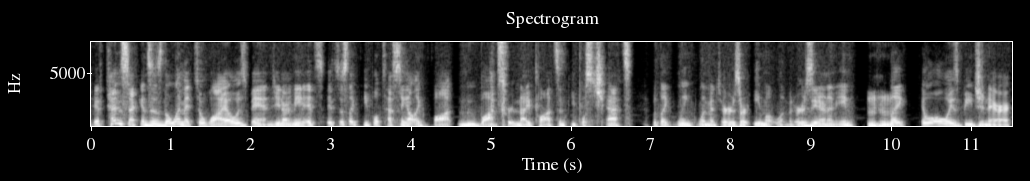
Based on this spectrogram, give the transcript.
if 10 seconds is the limit to why I was banned, you know what I mean? It's it's just like people testing out like bot Moobots or Nightbots in people's chats with like link limiters or emote limiters, you know what I mean? Mm-hmm. Like it will always be generic.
